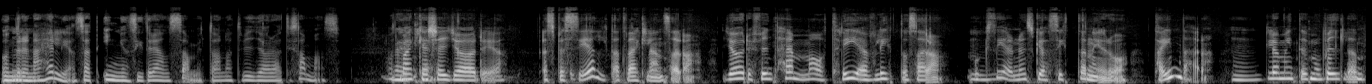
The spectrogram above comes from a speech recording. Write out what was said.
under mm. den här helgen så att ingen sitter ensam utan att vi gör det tillsammans. Att man kanske gör det speciellt att verkligen så här, gör det fint hemma och trevligt och så här, fokusera, mm. nu ska jag sitta ner och ta in det här. Mm. Glöm inte mobilen.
